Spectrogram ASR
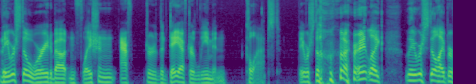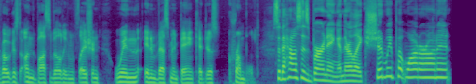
they were still worried about inflation after the day after Lehman collapsed. They were still right, like they were still hyper focused on the possibility of inflation when an investment bank had just crumbled. So the house is burning, and they're like, "Should we put water on it?"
